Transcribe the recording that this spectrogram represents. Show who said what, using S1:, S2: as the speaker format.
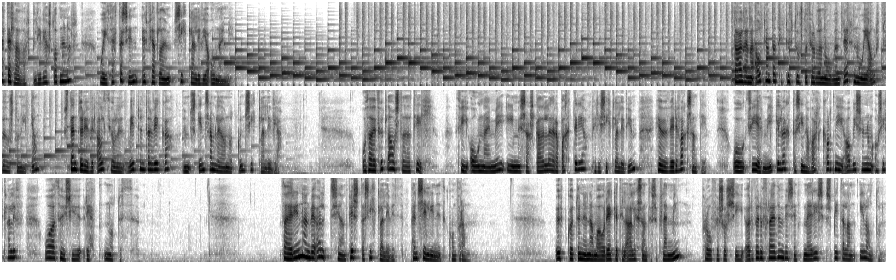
S1: Þetta er hlaðvarp Lífjastofnunar og í þetta sinn er fjallaðum síklarlifja ónæmi. Dagana 18. til 24. november nú í ár 2019 stendur yfir alþjóðleg vitundarvika um skinsamlega notkun síklarlifja. Og það er full ástæða til því ónæmi í missa skadalegra bakterja fyrir síklarlifjum hefur verið vaksandi og því er mikilvægt að sína varkárni í ávísunum á síklarlif og að þau séu rétt notuð. Það er innan við öll síðan fyrsta síklarlifið, pensilínið, kom fram. Uppgötunina má rekja til Alexanders Fleming, professors í örverufræðum við St. Mary's Spítalan í London.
